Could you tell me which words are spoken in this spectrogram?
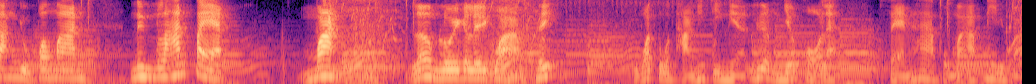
ตังอยู่ประมาณ 1ล้าน8มาเริ่มลุยกันเลยดีกว่าเฮ้ยผมว่าตัวถังจริงๆเนี่ยเลือดมันเยอะพอแล้วแสนห้าผมมาอัพนี่ดีกว่า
